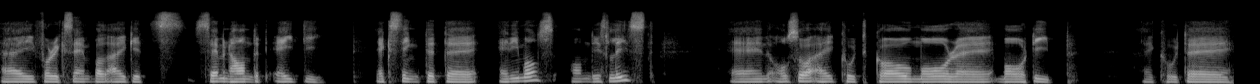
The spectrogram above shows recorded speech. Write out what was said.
I, for example, I get 780 extincted uh, animals on this list. And also I could go more, uh, more deep. I could uh,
